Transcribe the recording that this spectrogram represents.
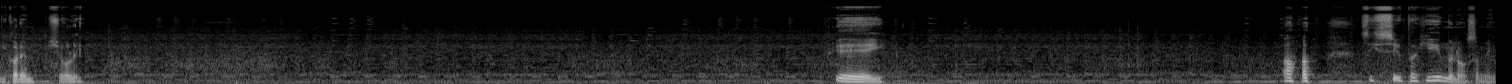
You got him, surely. Yay. Oh, Is he superhuman or something?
